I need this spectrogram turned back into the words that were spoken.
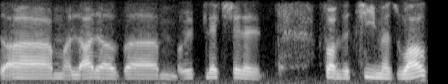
Um, a lot of um, reflection from the team as well,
